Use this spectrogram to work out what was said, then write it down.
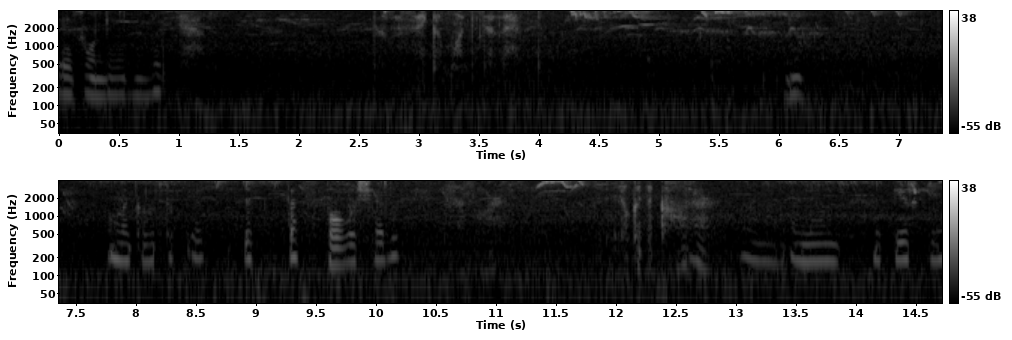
There's one there look. There's a second one to the left. Yeah. Oh my god, look. uh, This, that's four, Shelley. It's that four? Look at the colour. Oh, I know. Look beautiful. it?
